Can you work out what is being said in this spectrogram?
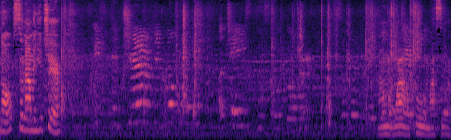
No, sit down in your chair. I don't know why I'm fooling myself.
